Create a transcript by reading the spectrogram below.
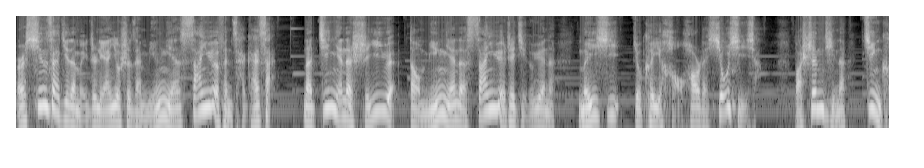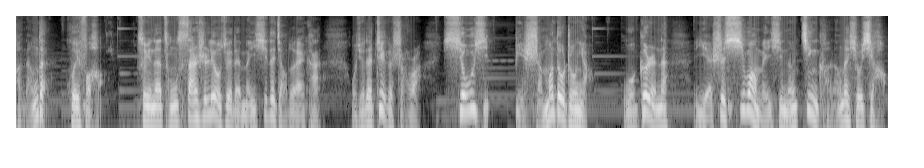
而新赛季的美职联又是在明年三月份才开赛，那今年的十一月到明年的三月这几个月呢，梅西就可以好好的休息一下，把身体呢尽可能的恢复好。所以呢，从三十六岁的梅西的角度来看，我觉得这个时候啊，休息。比什么都重要。我个人呢，也是希望梅西能尽可能的休息好，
